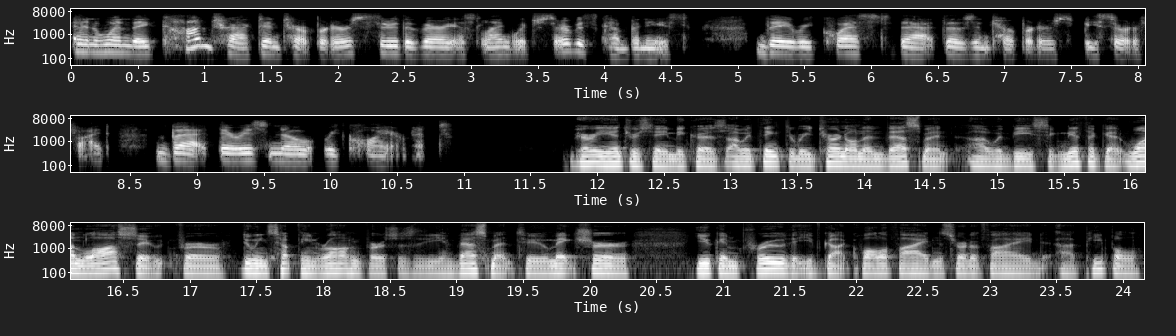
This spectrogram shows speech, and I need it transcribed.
And when they contract interpreters through the various language service companies, they request that those interpreters be certified, but there is no requirement. Very interesting because I would think the return on investment uh, would be significant. One lawsuit for doing something wrong versus the investment to make sure you can prove that you've got qualified and certified uh, people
